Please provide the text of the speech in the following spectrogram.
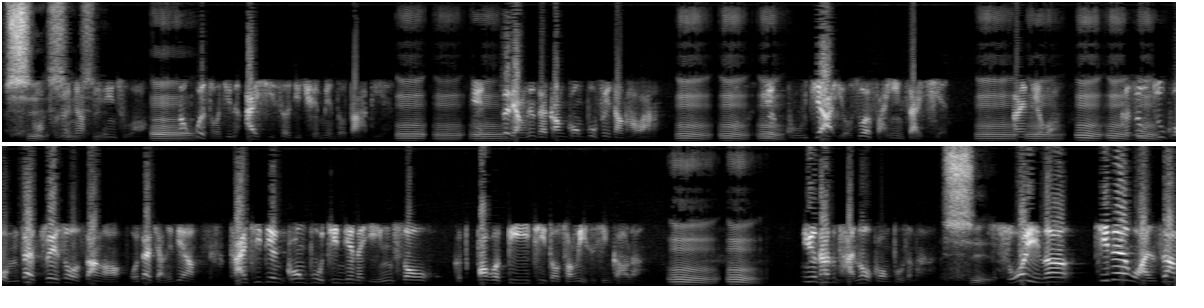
是哦，不是你要听清楚哦。嗯那为什么今天 IC 设计全面都大跌？嗯嗯因为嗯这两天才刚公布，非常好啊。嗯嗯因为嗯股价有时候反应在前。嗯那你听我嗯嗯，可是如果我们在追溯上哦，我再讲一遍啊，台积电公布今天的营收，包括第一季都创历史新高了，嗯嗯因为它是盘后公布的嘛。是所以呢，今天晚上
